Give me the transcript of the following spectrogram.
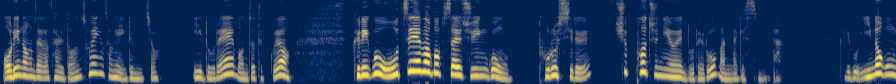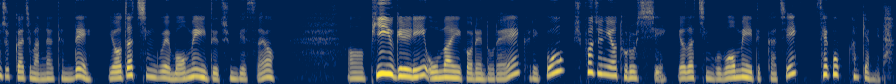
어린 왕자가 살던 소행성의 이름이죠. 이 노래 먼저 듣고요. 그리고 오즈의 마법사의 주인공 도로시를 Super Junior의 노래로 만나겠습니다. 그리고 인어공주까지 만날 텐데 여자친구의 Mermaid 준비했어요. 어, B612 OH MY GIRL의 노래 그리고 Super Junior 도로시 여자친구 Mermaid까지 세 곡 함께합니다.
